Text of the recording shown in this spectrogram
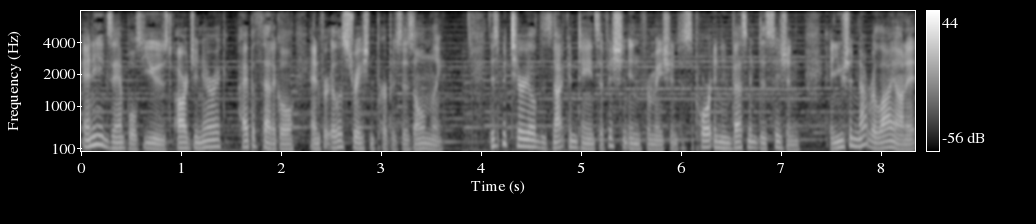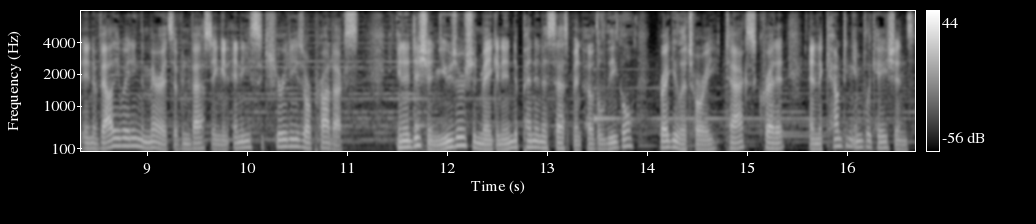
Any examples used are generic, hypothetical, and for illustration purposes only. This material does not contain sufficient information to support an investment decision, and you should not rely on it in evaluating the merits of investing in any securities or products. In addition, users should make an independent assessment of the legal, regulatory, tax, credit, and accounting implications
